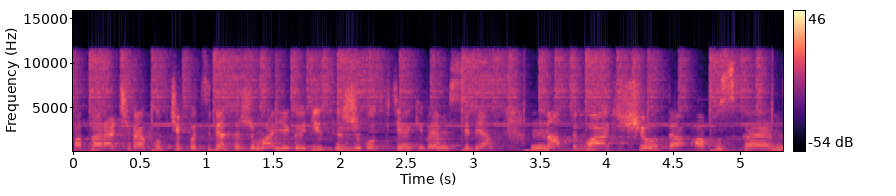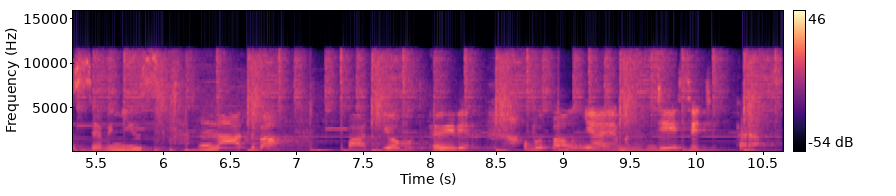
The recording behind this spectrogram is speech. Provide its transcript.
подворачивая копчик под себя, зажимая ягодицы, живот втягиваем в себя. На два счета опускаемся вниз, на два подъем вверх. Выполняем 10 раз.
